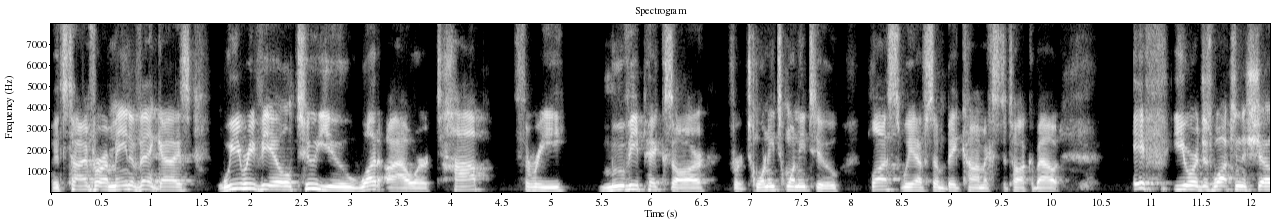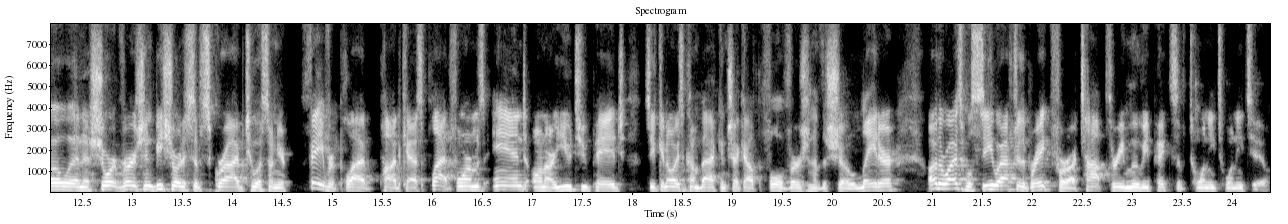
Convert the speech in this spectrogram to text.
it's time for our main event, guys. We reveal to you what our top three movie picks are for 2022. Plus, we have some big comics to talk about. If you are just watching the show in a short version, be sure to subscribe to us on your favorite podcast platforms and on our YouTube page so you can always come back and check out the full version of the show later. Otherwise, we'll see you after the break for our top three movie picks of 2022.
